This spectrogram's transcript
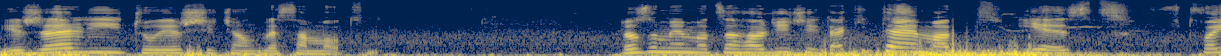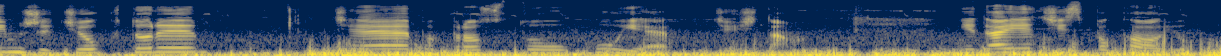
jeżeli czujesz się ciągle samotny. Rozumiem o co chodzi, czyli taki temat jest w Twoim życiu, który Cię po prostu kuje gdzieś tam, nie daje Ci spokoju.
